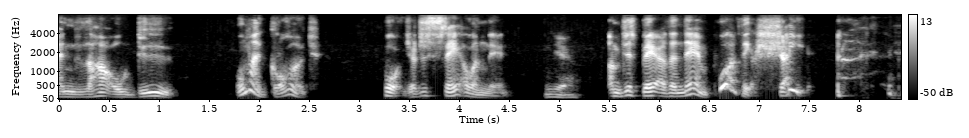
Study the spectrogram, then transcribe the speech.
and that'll do. Oh my God. What? You're just settling then. Yeah. I'm just better than them. What if they're shite?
